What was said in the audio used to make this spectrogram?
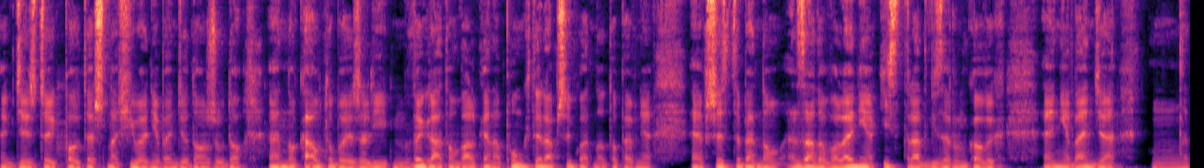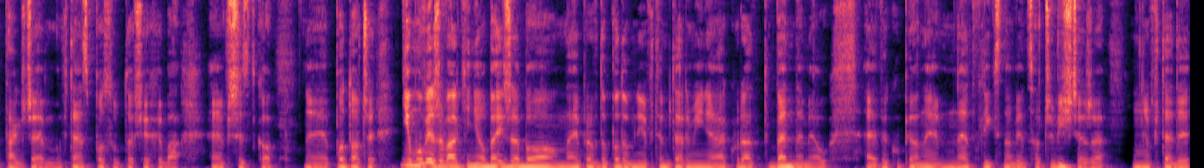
gdzieś Jake Paul też na siłę nie będzie dążył do knockoutu, bo jeżeli wygra tą walkę na punkty na przykład, no to pewnie wszyscy będą zadowoleni, jakichś strat wizerunkowych nie będzie, także w ten sposób to się chyba wszystko potoczy. Nie mówię, że walki nie obejrzę, bo najprawdopodobniej w tym terminie akurat będę miał wykupiony Netflix, no więc oczywiście, że wtedy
